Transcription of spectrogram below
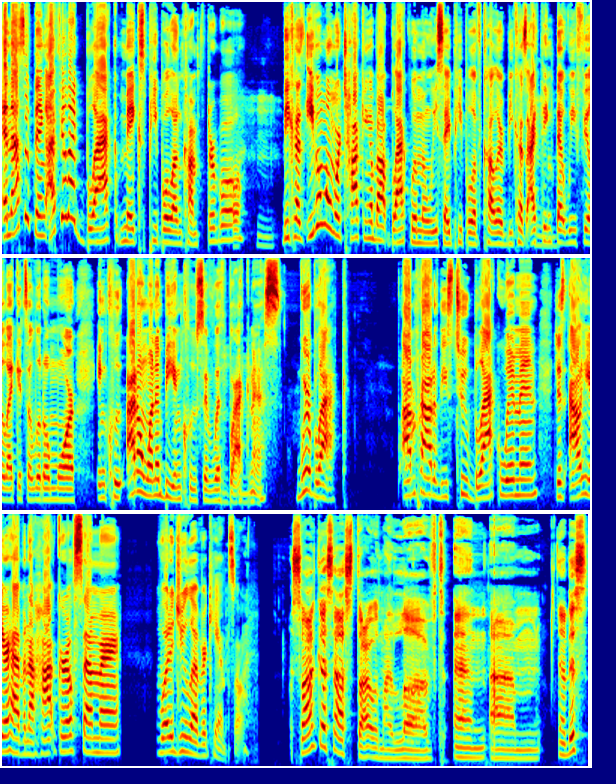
And that's the thing. I feel like black makes people uncomfortable Hmm. because even when we're talking about black women, we say people of color because I Hmm. think that we feel like it's a little more include. I don't want to be inclusive Hmm. with blackness. We're black. I'm proud of these two black women just out here having a hot girl summer. What did you love or cancel? So I guess I'll start with my loved, and um, know, this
